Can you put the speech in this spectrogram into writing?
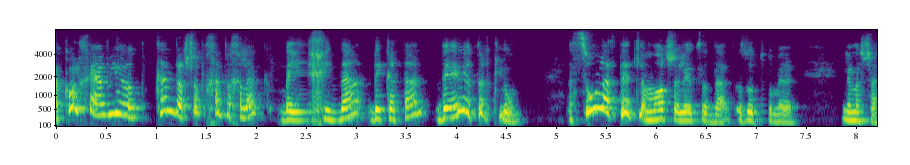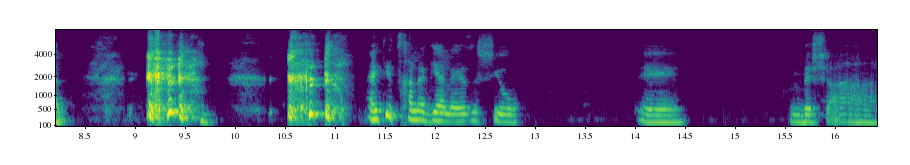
הכל חייב להיות כאן ועכשיו חד וחלק, ביחידה, בקטן, ואין יותר כלום. אסור לתת למוח של עץ הדת. זאת אומרת, למשל, הייתי צריכה להגיע לאיזה שיעור אה, בשעה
